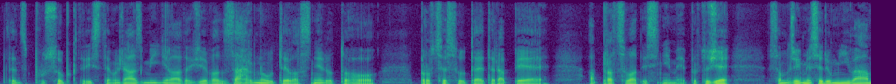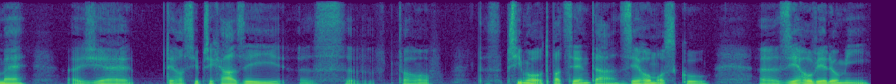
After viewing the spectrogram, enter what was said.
ten způsob, který jste možná zmínila, takže zahrnout je vlastně do toho procesu té terapie a pracovat i s nimi. Protože samozřejmě se domníváme, že ty hlasy přicházejí z toho přímo od pacienta, z jeho mozku, eh, z jeho vědomí,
